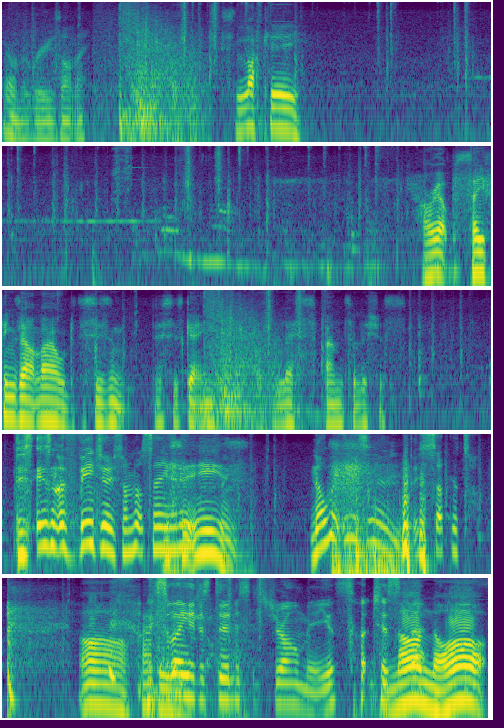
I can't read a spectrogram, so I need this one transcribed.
They're on the ruse, aren't they? It's lucky! Hurry up, say things out loud. This isn't. This is getting less banterlicious. This isn't a video, so I'm not saying Yes, it anything. is. No, it isn't. it's such a. T- Oh, I swear you're just doing this to troll me. You're such a. No, spaz. I'm not.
